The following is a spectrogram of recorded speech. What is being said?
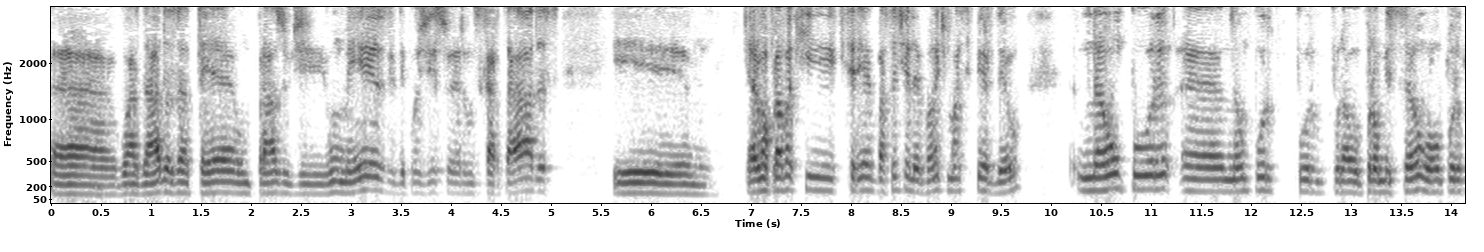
uh, guardadas até um prazo de um mês e depois disso eram descartadas. E era uma prova que, que seria bastante relevante, mas se perdeu, não por, é, não por, por, por, por omissão ou por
